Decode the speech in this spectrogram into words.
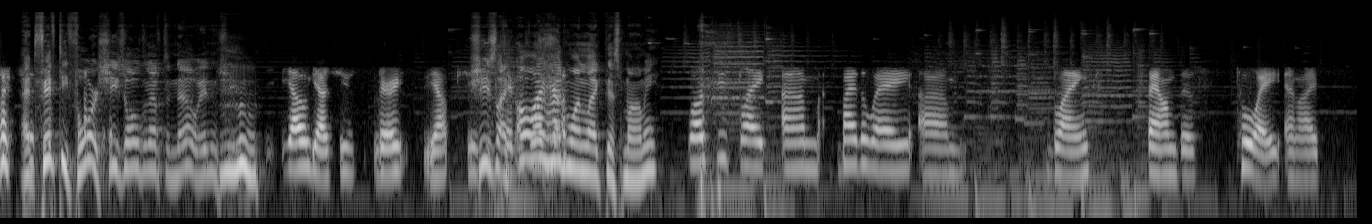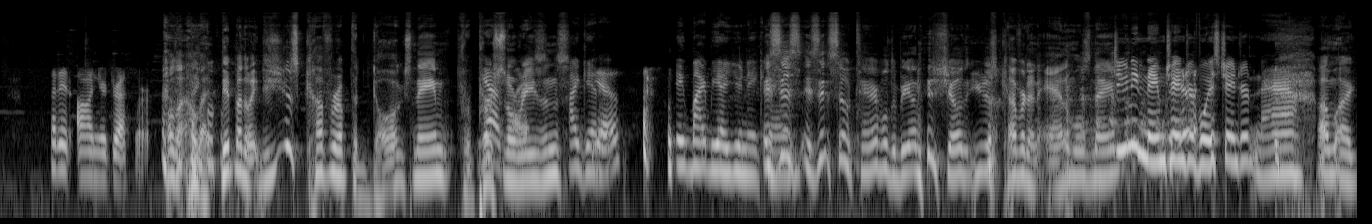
At 54, she's old enough to know, isn't she? oh yeah, she's very. Yep. She's like, oh, I had one like this, mommy. Well, she's like, um, by the way, um, blank found this toy and I put it on your dresser. Hold on, hold on. Did- By the way, did you just cover up the dog's name for Yes, personal I- reasons? I get Yes. it. It might be a unique Is name. this is it so terrible to be on this show that you just covered an animal's name? Do you need a name changer, voice changer? Nah. I'm like,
